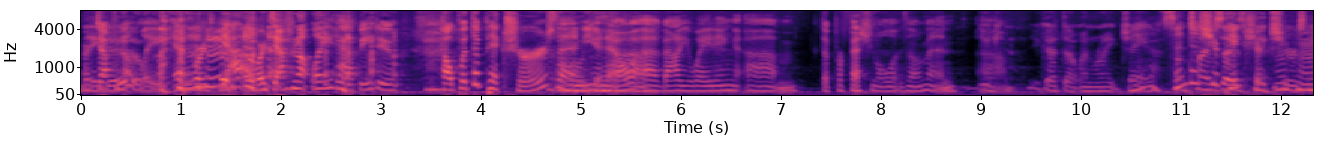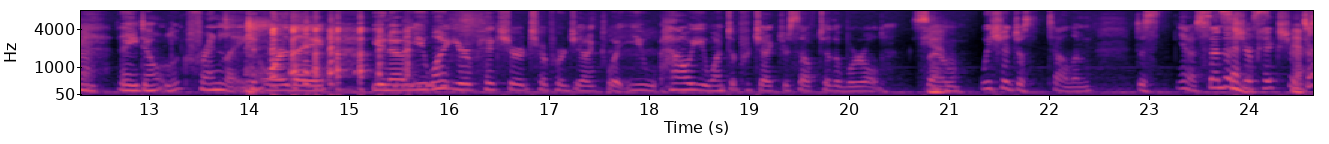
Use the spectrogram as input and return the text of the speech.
They do. definitely, and we're, yeah, we're definitely happy to help with the pictures and, Oh, you yeah. know, evaluating um, the professionalism and, um, You got that one right, Jane. Yeah, send us Sometimes your those picture. pictures they don't look friendly, or they, you know, you want your picture to project what you, how you want to project yourself to the world. So we should just tell them, just you know, send, Send us your pictures. yeah.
